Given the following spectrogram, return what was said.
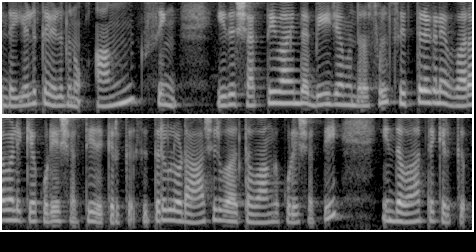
இந்த எழுத்தை எழுதணும். அங் சிங். இது சக்தி வாய்ந்த பீஜமந்திர சொல். சித்திரைகளை வரவழைக்கக்கூடிய சக்தி இதுக்கு இருக்குது சித்தர்களோட ஆசீர்வாதத்தை வாங்கக்கூடிய சக்தி இந்த வார்த்தைக்கு இருக்குது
